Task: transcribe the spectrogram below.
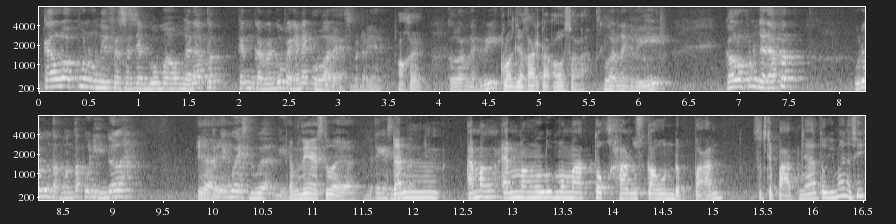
kalaupun universitas yang gue mau nggak dapet kan karena gue pengennya keluar ya sebenarnya Oke. keluar negeri Keluar Jakarta. Oh, salah. keluar negeri kalaupun nggak dapet udah mentok-mentok gue di Indo lah Iya, yang penting iya. gue S2 gitu Yang penting S2 ya. Penting S2. Dan emang emang lu mematok harus tahun depan secepatnya atau gimana sih?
